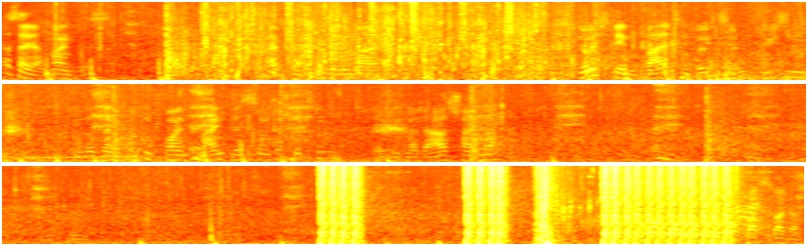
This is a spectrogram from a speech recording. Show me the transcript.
Da ist er ja, mein Gott. Dann versuchen wir ihn mal durch den Wald hindurch zu düsen und unseren guten Freund Mindless zu unterstützen. Der nicht mehr da, ist scheinbar. Oh, oh, oh, oh, was war das?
